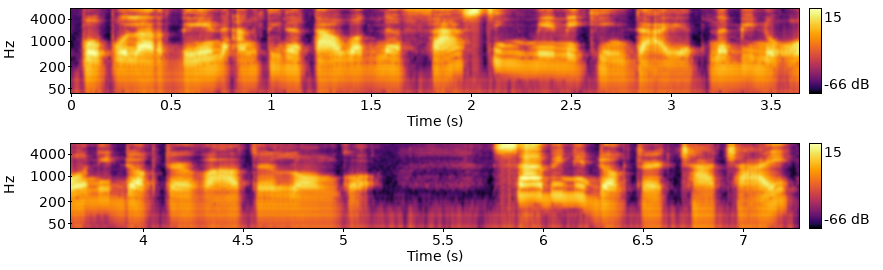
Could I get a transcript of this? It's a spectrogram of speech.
Popular din ang tinatawag na fasting mimicking diet na binuo ni Dr. Walter Longo. Sabi ni Dr. Chachay,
